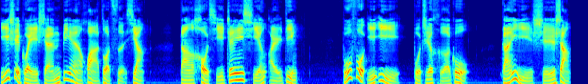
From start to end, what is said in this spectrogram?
疑是鬼神变化作此相，当后其真形而定。不复一意，不知何故，敢以时尚。”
